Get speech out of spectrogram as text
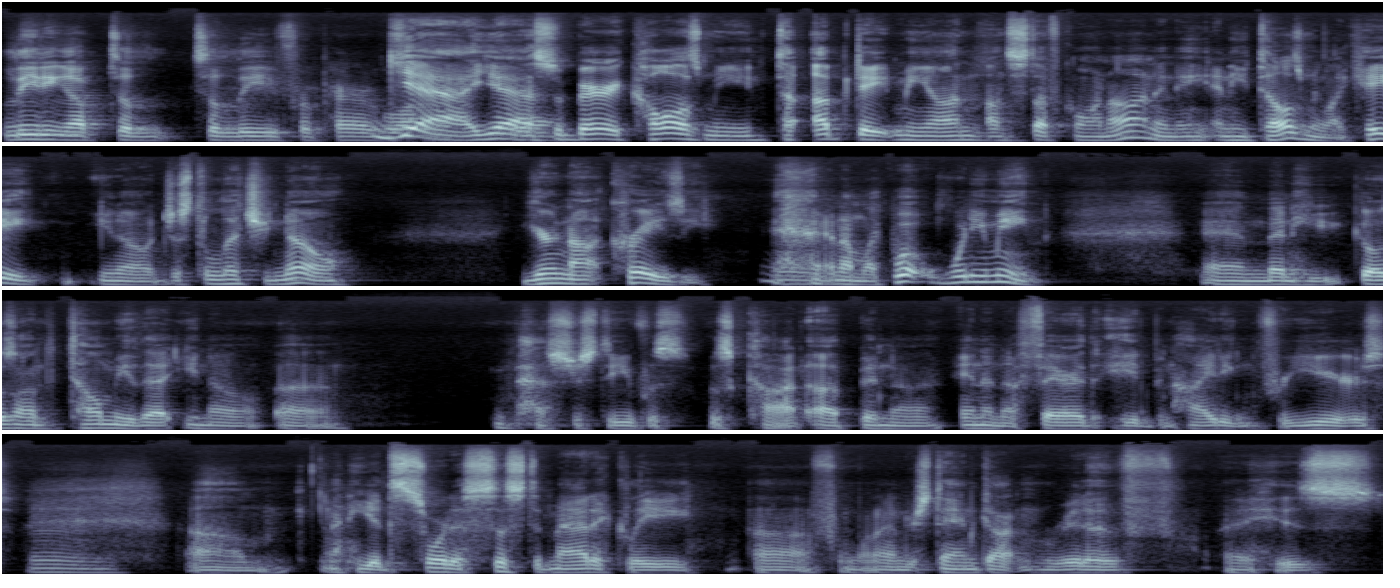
leading up to to leave for Paraguay. Yeah, yeah, So Barry calls me to update me on on stuff going on, and he and he tells me like, "Hey, you know, just to let you know, you're not crazy." Mm. And I'm like, "What? What do you mean?" And then he goes on to tell me that you know, uh, Pastor Steve was was caught up in a in an affair that he'd been hiding for years. Mm. Um, and he had sort of systematically, uh, from what I understand, gotten rid of uh, his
